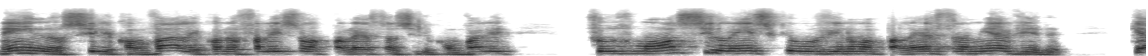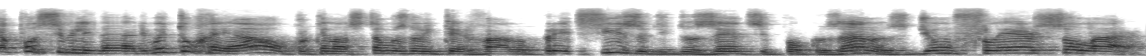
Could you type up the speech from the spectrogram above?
nem no Silicon Valley. Quando eu falei isso numa palestra no Silicon Valley, foi o maior silêncio que eu ouvi numa palestra na minha vida que é a possibilidade muito real, porque nós estamos no intervalo preciso de 200 e poucos anos, de um flare solar.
